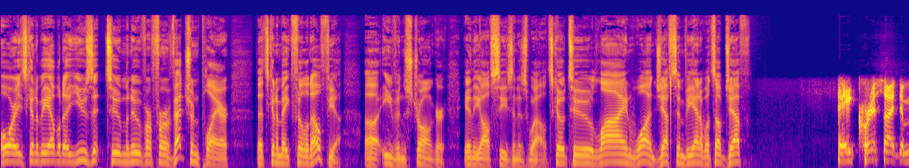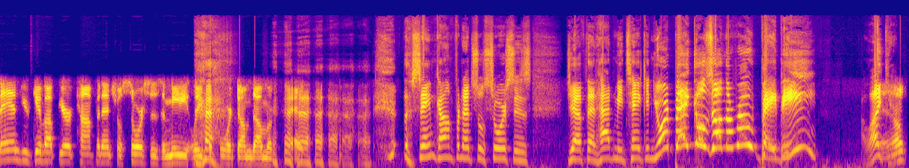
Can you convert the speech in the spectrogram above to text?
or he's going to be able to use it to maneuver for a veteran player that's going to make Philadelphia uh, even stronger in the offseason as well. Let's go to line one. Jeff's in Vienna. What's up, Jeff? Hey, Chris, I demand you give up your confidential sources immediately before Dum Dum of the same confidential sources, Jeff, that had me taking your Bengals on the road, baby. I like Well, it.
